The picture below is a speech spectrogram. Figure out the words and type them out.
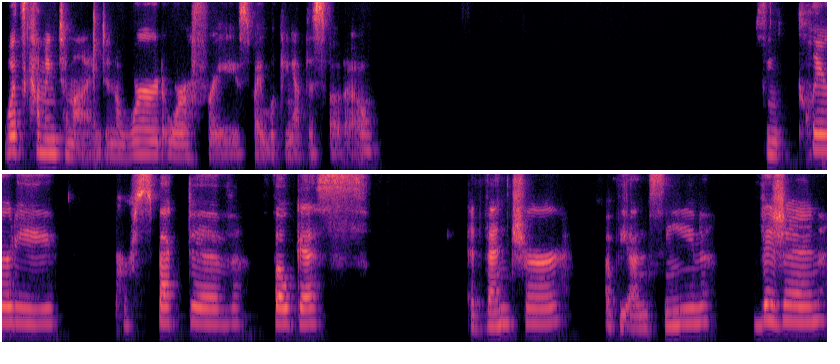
What's coming to mind in a word or a phrase by looking at this photo? Seeing clarity, perspective, focus, adventure of the unseen, vision,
